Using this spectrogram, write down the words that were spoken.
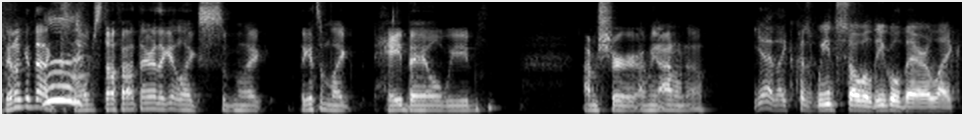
They don't get that club stuff out there. They get like some like they get some like hay bale weed. I'm sure. I mean, I don't know. yeah, like because weed's so illegal there, like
